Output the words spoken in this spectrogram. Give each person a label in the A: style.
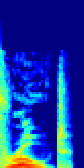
A: throat.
